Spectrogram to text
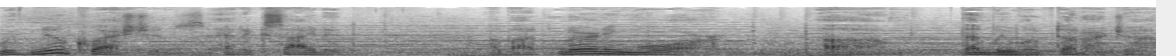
with new questions and excited about learning more, um, then we will have done our job.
